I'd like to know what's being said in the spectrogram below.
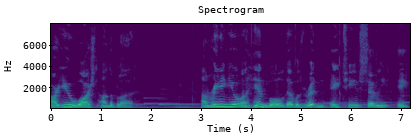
Are you washed on the blood? I'm reading you a hymnal that was written 1878.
